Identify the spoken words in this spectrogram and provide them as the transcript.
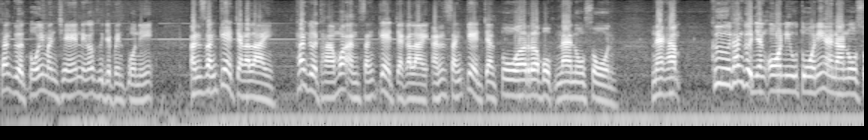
ถ้าเกิดตัวที่มันเชนเนี่ยก็คือจะเป็นตัวนี้ อันสังเกตจากอะไร ถ้าเกิดถามว่าอันสังเกตจากอะไร อันสังเกตจากตัวระบบนาโนโซนนะครับคือถ้าเกิดอย่างออนิวตัวนี้นาโนโซ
